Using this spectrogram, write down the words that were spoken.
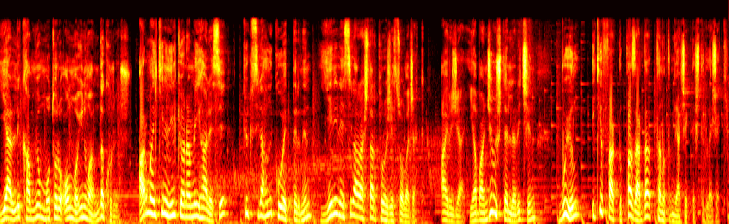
yerli kamyon motoru olma ünvanını da kuruyor. Arma 2'nin ilk önemli ihalesi Türk Silahlı Kuvvetleri'nin yeni nesil araçlar projesi olacak. Ayrıca yabancı müşteriler için bu yıl iki farklı pazarda tanıtım gerçekleştirilecek.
